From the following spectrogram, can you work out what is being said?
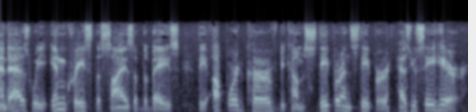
And as we increase the size of the base, the upward curve becomes steeper and steeper, as you see here.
